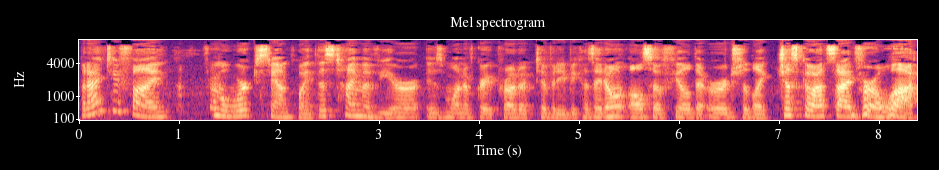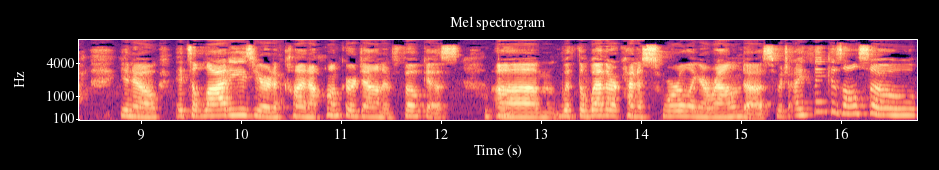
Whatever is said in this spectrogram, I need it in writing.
But I do find from a work standpoint, this time of year is one of great productivity because I don't also feel the urge to like just go outside for a walk. You know, it's a lot easier to kind of hunker down and focus mm-hmm. um, with the weather kind of swirling around us, which I think is also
